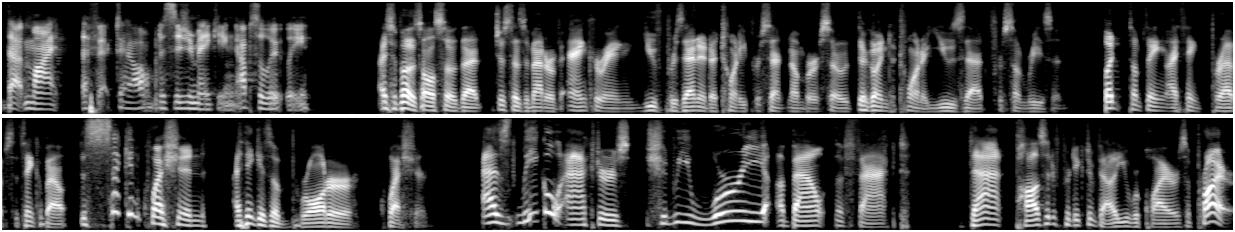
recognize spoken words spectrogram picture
that might affect our decision making. Absolutely. I suppose also that just as a matter of anchoring, you've presented a 20% number, so they're going to want to use that for some reason. But something I think perhaps to think about. The second question, I think, is a broader question. As legal actors, should we worry about the fact that positive predictive value requires a prior?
